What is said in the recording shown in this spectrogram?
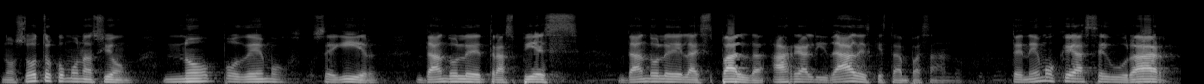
Nosotros como nación no podemos seguir dándole traspiés, dándole la espalda a realidades que están pasando. Tenemos que asegurar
